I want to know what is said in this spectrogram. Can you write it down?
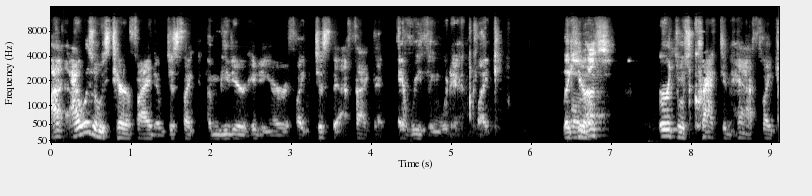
I, I was always terrified of just like a meteor hitting Earth, like just the fact that everything would end. Like, like Well, you know, that's Earth was cracked in half. Like,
